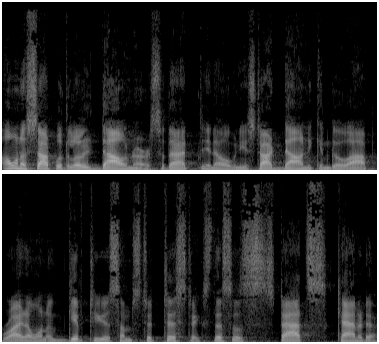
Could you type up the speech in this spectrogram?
I want to start with a little downer so that, you know, when you start down, you can go up, right? I want to give to you some statistics. This is Stats Canada.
